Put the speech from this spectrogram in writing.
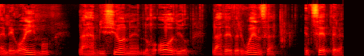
el egoísmo, las ambiciones, los odios, las desvergüenzas, etc.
